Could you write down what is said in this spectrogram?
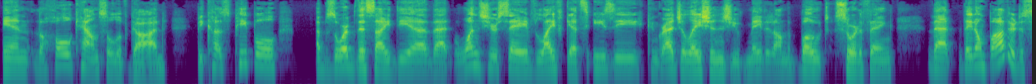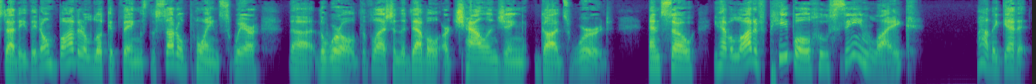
in the whole counsel of God because people absorb this idea that once you're saved, life gets easy. Congratulations, you've made it on the boat, sort of thing. That they don't bother to study. They don't bother to look at things, the subtle points where the, the world, the flesh and the devil are challenging God's word. And so you have a lot of people who seem like, wow, they get it.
